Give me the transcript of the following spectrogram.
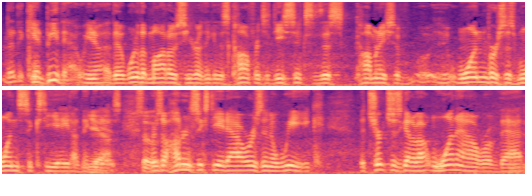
That it can't be that. You know, the, one of the mottos here, I think, of this conference at D6 is this combination of one versus 168. I think Yeah. it is. So- There's 168 hours in a week. The church has got about one hour of that.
